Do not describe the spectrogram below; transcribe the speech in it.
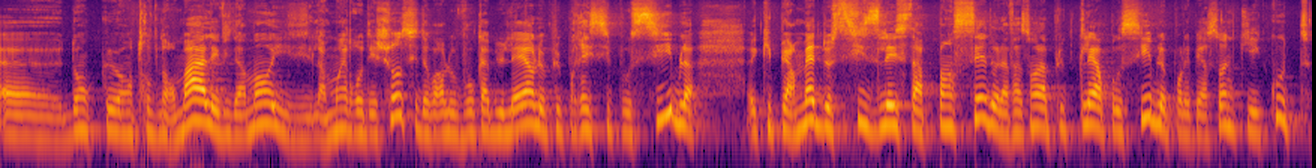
Euh, donc euh, on trouve normal, évidemment, la moindre des choses, c'est d'avoir le vocabulaire le plus précis possible, euh, qui permette de ciseler sa pensée de la façon la plus claire possible pour les personnes qui écoutent.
